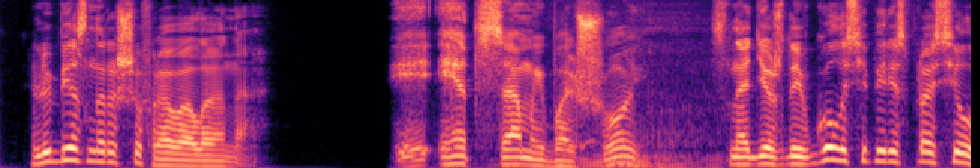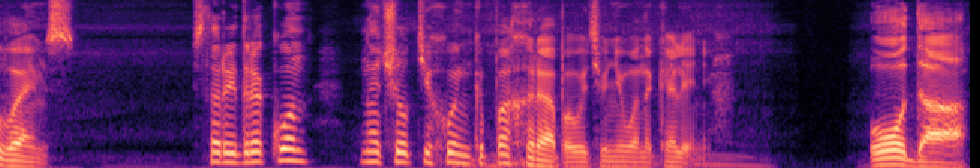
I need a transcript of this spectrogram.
— любезно расшифровала она. «И это самый большой?» — с надеждой в голосе переспросил Ваймс. Старый дракон начал тихонько похрапывать у него на коленях. «О, да.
